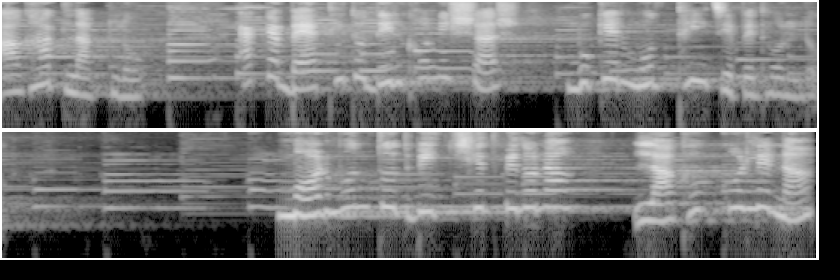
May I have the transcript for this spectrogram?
আঘাত লাগল। একটা ব্যথিত দীর্ঘ নিঃশ্বাস বুকের মধ্যেই চেপে ধরল। মর্মন্তুদ বিচ্ছেদ বেদনা লাঘব করলে না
